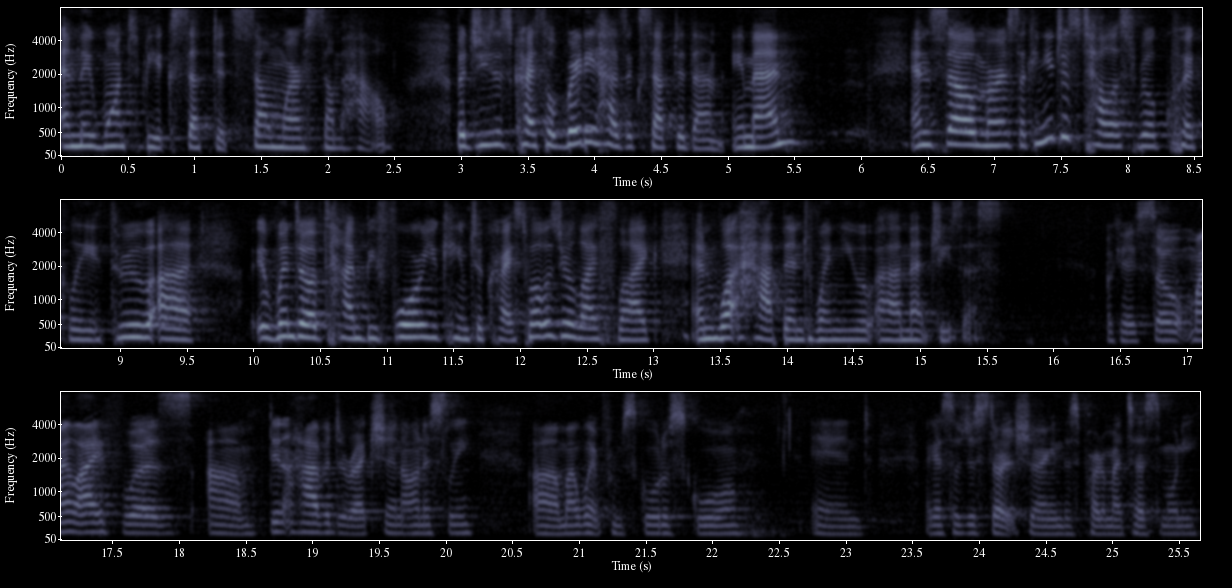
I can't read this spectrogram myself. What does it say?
and they want to be accepted somewhere, somehow. But Jesus Christ already has accepted them. Amen? And so, Marissa, can you just tell us real quickly through uh, a window of time before you came to Christ, what was your life like and what happened when you uh, met Jesus? Okay, so my life was, um, didn't have a direction, honestly. Um, I went from school to school, and I guess I'll just start sharing this part of my testimony.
